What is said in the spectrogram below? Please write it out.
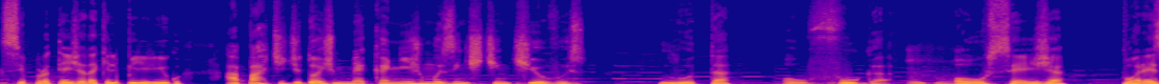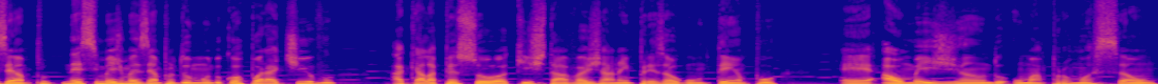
se proteger daquele perigo a partir de dois mecanismos instintivos: luta ou fuga. Uhum. Ou seja, por exemplo, nesse mesmo exemplo do mundo corporativo, aquela pessoa que estava já na empresa há algum tempo, é, almejando uma promoção,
